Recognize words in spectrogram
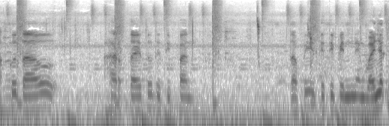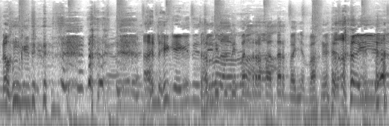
aku tahu harta itu titipan. Tapi titipin yang banyak dong gitu. ada yang kayak gitu Tapi cerita. titipan Rafathar banyak banget. Oh, iya.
